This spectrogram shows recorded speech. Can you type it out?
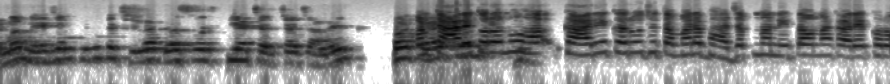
એમાં મેં જેમ કીધું કે છેલ્લા દસ વર્ષથી આ ચર્ચા ચાલે પણ કાર્યકરોનું કાર્યકરો જે તમારા ભાજપના નેતાઓના કાર્યકરો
